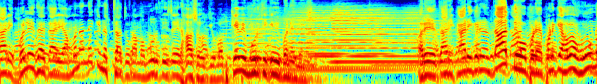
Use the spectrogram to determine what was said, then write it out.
તારી ભલી થાય, તારી આ મને નક્કી નથી થતું કે આમાં મૂર્તિ જઈને હાસો ગયો. બાપુ, કેવી મૂર્તિ, કેવી બનાવી છે અરે, તારી કારીગરીને દાદ દેવો પડે. પણ કે હવે હું ન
